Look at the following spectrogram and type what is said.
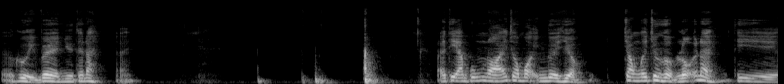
ờ, gửi về như thế này. Đấy. đấy thì em cũng nói cho mọi người hiểu. Trong cái trường hợp lỗi này thì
